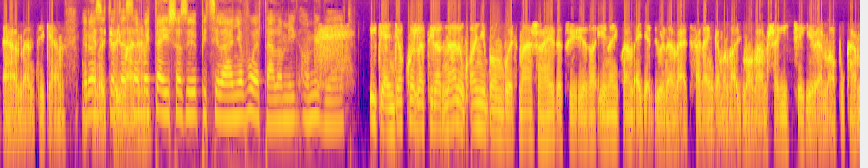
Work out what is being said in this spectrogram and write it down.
elment, igen. Mert az jutott eszembe, hogy te is az ő pici lánya voltál, amíg, amíg élt. Igen, gyakorlatilag nálunk annyiban volt más a helyzet, hogy az én anyukám egyedül nevelt fel engem a nagymamám segítségével, mert apukám,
